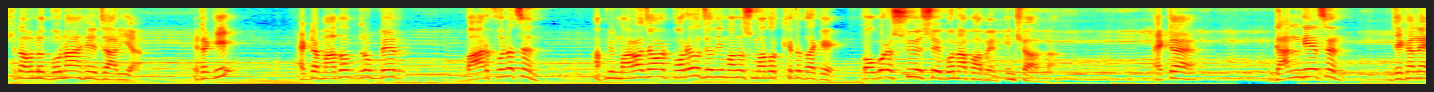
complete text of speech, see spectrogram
সেটা হলো গোনা হে জারিয়া। এটা কি? একটা মাদক দ্রব্যের বার ফুলেছেন, আপনি মারা যাওয়ার পরেও যদি মানুষ মাদক খেতে থাকে, কবরে শুয়ে শুয়ে গোনা পাবেন, ইনশাআল্লাহ। একটা গান গেয়েছেন, যেখানে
